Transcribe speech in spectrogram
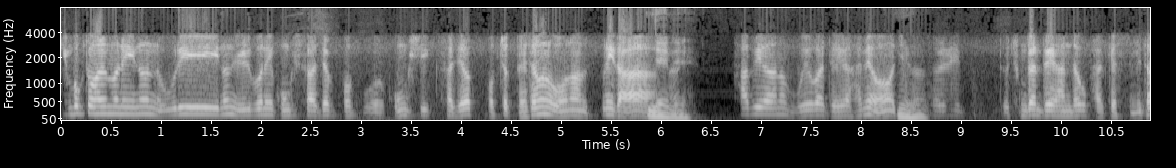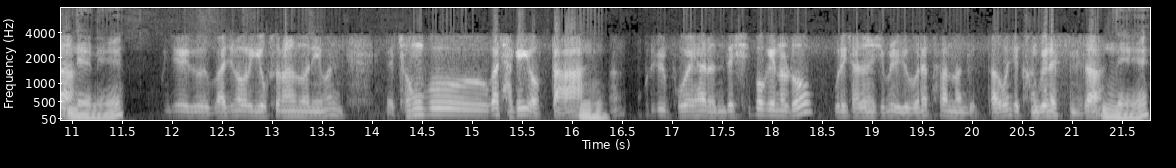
김복동 할머니는 우리는 일본의 공식사죄 법 어, 공식사죄 법적 배상을 원하는 뿐이다. 네네. 합의하는 무효가 돼야 하며 재단 설립 또 중단돼야 한다고 밝혔습니다. 네네. 이제 그 마지막으로 이옥선 할머님은 정부가 자격이 없다. 음. 어? 우리를 보호해야 하는데 10억 엔으로 우리 자존심을 일본에 팔아넘겼다고 이제 강변했습니다. 네.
